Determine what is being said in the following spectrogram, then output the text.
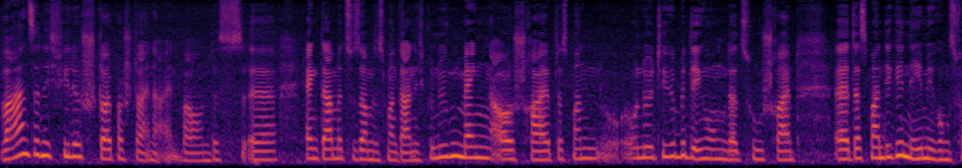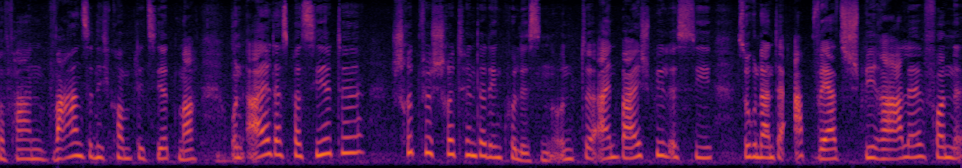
wahnsinnig viele Stolpersteine einbauen. Das äh, hängt damit zusammen, dass man gar nicht genügend Mengen ausschreibt, dass man unnötige Bedingungen dazu schreibt, äh, dass man die Genehmigungsverfahren wahnsinnig kompliziert macht. Und all das passierte Schritt für Schritt hinter den Kulissen. Und äh, ein Beispiel ist die sogenannte Abwärtsspirale von äh,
